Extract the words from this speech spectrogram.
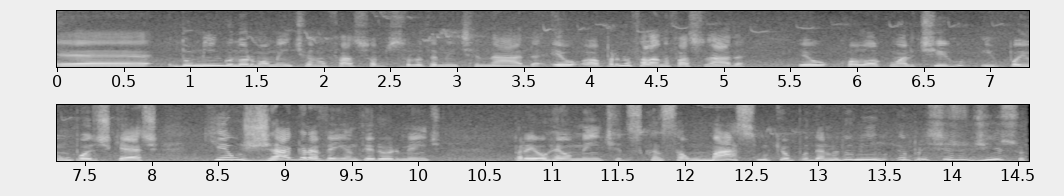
É, domingo normalmente eu não faço absolutamente nada. Eu, para não falar não faço nada, eu coloco um artigo e ponho um podcast que eu já gravei anteriormente para eu realmente descansar o máximo que eu puder no domingo. Eu preciso disso.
